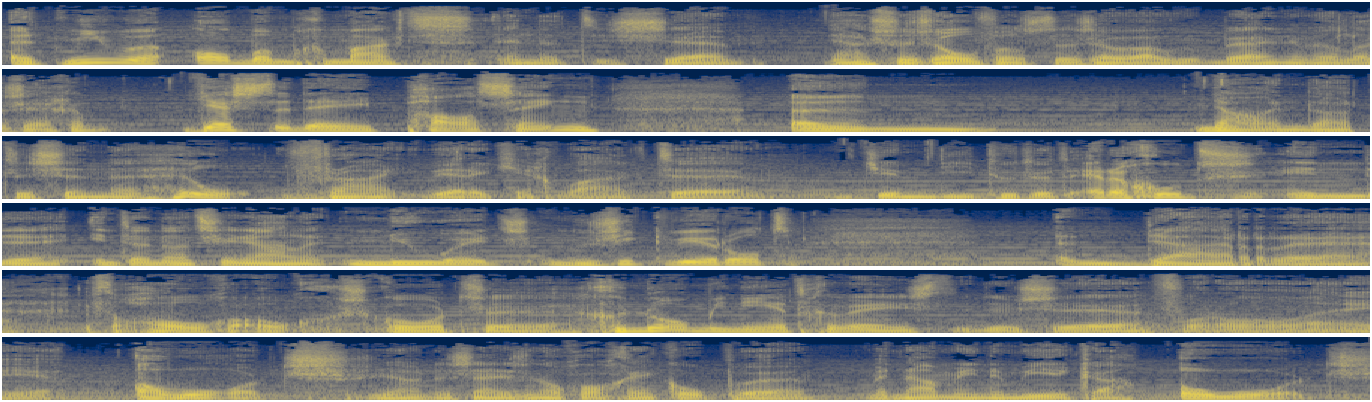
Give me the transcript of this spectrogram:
het nieuwe album gemaakt. En dat is ja, zijn zoveelste zou ik bijna willen zeggen. Yesterday Passing. Um, nou, en dat is een eh, heel fraai werkje gemaakt. Uh, Jim die doet het erg goed in de internationale New Age muziekwereld. Daar uh, heeft hij hoge oog gescoord, genomineerd geweest. Dus voor allerlei awards. Ja, daar zijn ze nogal gek op, met name in Amerika. Awards.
